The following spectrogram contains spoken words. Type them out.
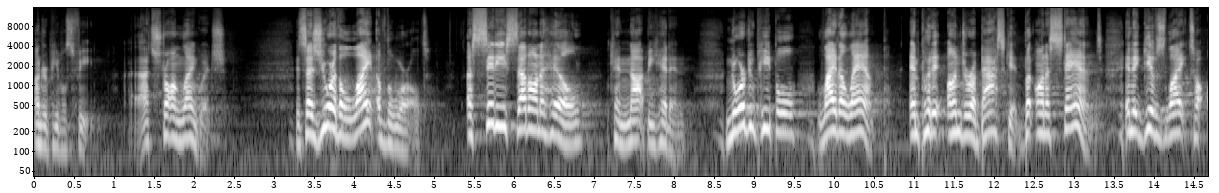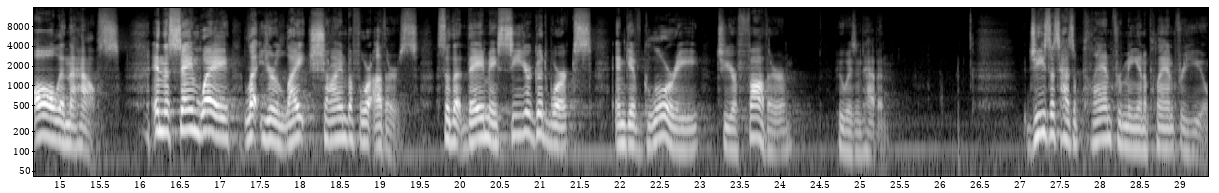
under people's feet. That's strong language. It says, You are the light of the world. A city set on a hill cannot be hidden, nor do people light a lamp and put it under a basket, but on a stand, and it gives light to all in the house. In the same way, let your light shine before others, so that they may see your good works and give glory to your Father who is in heaven. Jesus has a plan for me and a plan for you.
